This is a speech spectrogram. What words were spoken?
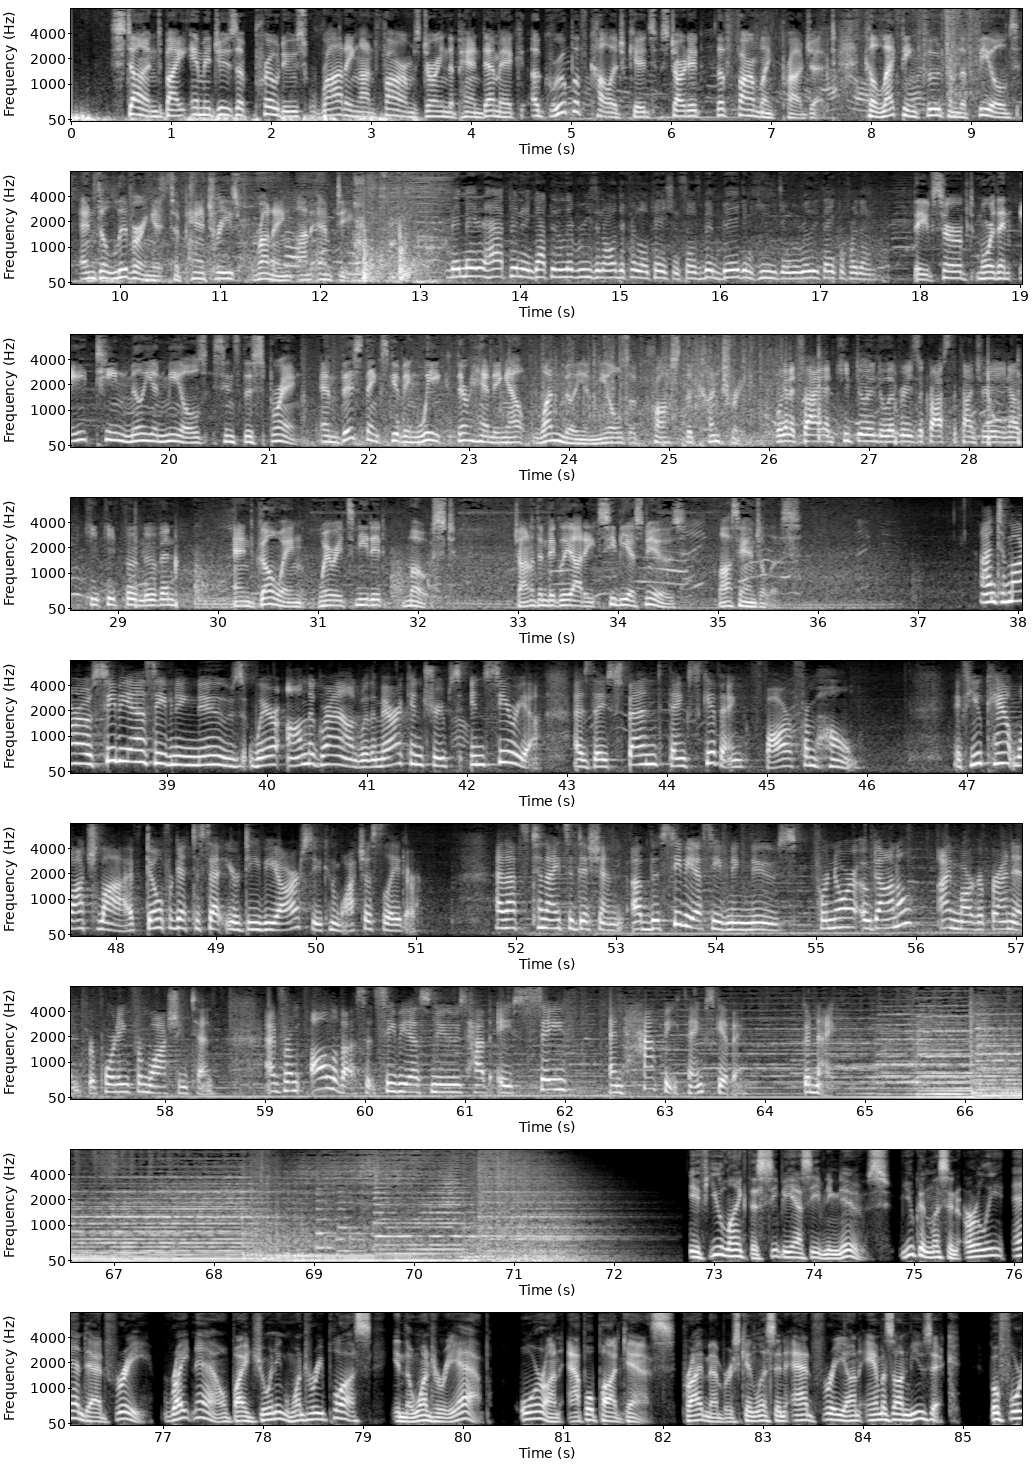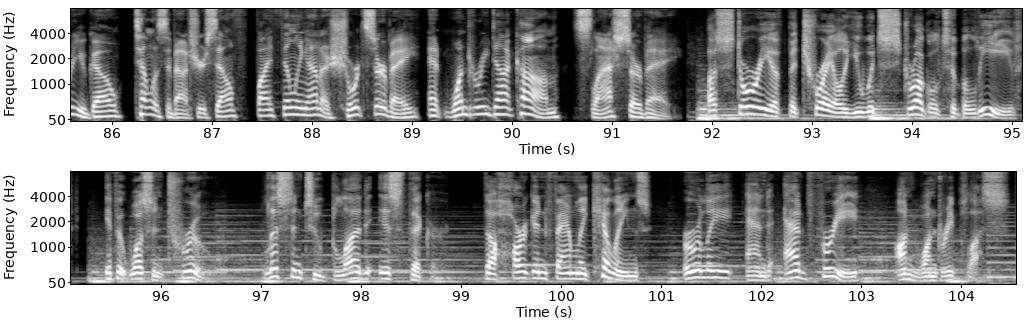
Stunned by images of produce rotting on farms during the pandemic, a group of college kids started the FarmLink Project, collecting food from the fields and delivering it to pantries running on empty. They made it happen and got the deliveries in all different locations. So it's been big and huge, and we're really thankful for them. They've served more than 18 million meals since the spring. And this Thanksgiving week, they're handing out 1 million meals across the country. We're going to try and keep doing deliveries across the country, you know, keep, keep food moving. And going where it's needed most. Jonathan Vigliotti, CBS News, Los Angeles. On tomorrow's CBS Evening News, we're on the ground with American troops in Syria as they spend Thanksgiving far from home. If you can't watch live, don't forget to set your DVR so you can watch us later. And that's tonight's edition of the CBS Evening News. For Norah O'Donnell, I'm Margaret Brennan, reporting from Washington. And from all of us at CBS News, have a safe and happy Thanksgiving. Good night. If you like the CBS Evening News, you can listen early and ad-free right now by joining Wondery Plus in the Wondery app or on Apple Podcasts. Prime members can listen ad-free on Amazon Music. Before you go, tell us about yourself by filling out a short survey at wondery.com/survey. A story of betrayal you would struggle to believe if it wasn't true. Listen to Blood is Thicker: The Hargan Family Killings early and ad-free on Wondery Plus.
